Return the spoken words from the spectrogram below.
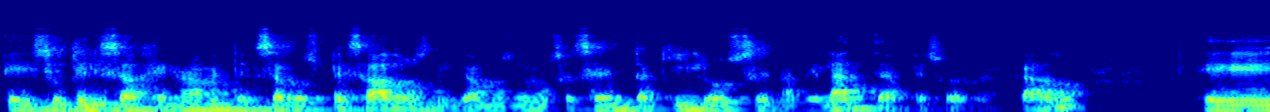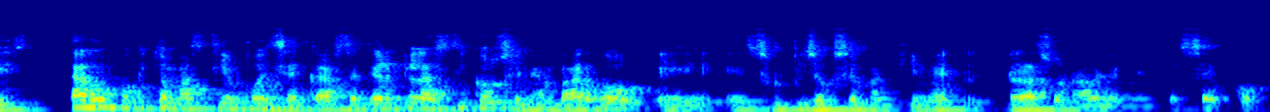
Eh, se utiliza generalmente en cerdos pesados, digamos de unos 60 kilos en adelante a peso de mercado. Eh, tarda un poquito más tiempo en secarse que el plástico, sin embargo, es un piso que se mantiene razonablemente seco,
